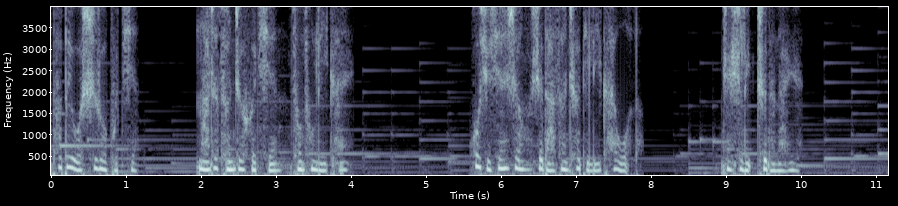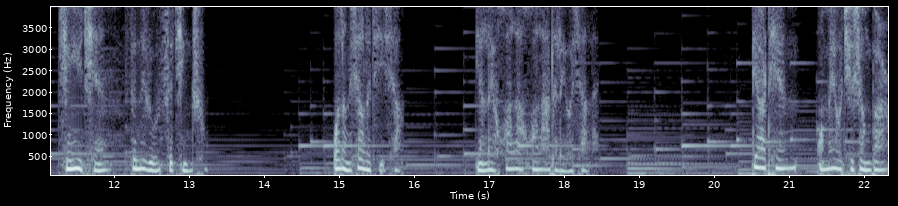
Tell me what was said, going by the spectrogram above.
他对我视若不见，拿着存折和钱匆匆离开。或许先生是打算彻底离开我了，真是理智的男人。情与钱分得如此清楚。我冷笑了几下，眼泪哗啦哗啦的流下来。第二天我没有去上班，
